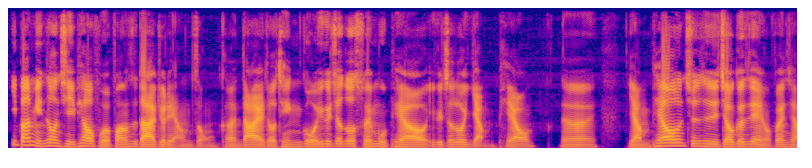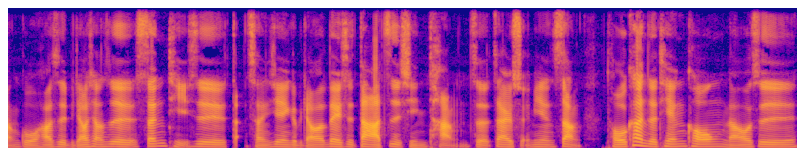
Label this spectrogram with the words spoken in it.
一般民众其实漂浮的方式大概就两种，可能大家也都听过，一个叫做水母漂，一个叫做仰漂。那仰漂就是焦哥之前有分享过，它是比较像是身体是呈现一个比较类似大字形躺着在水面上，头看着天空，然后是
